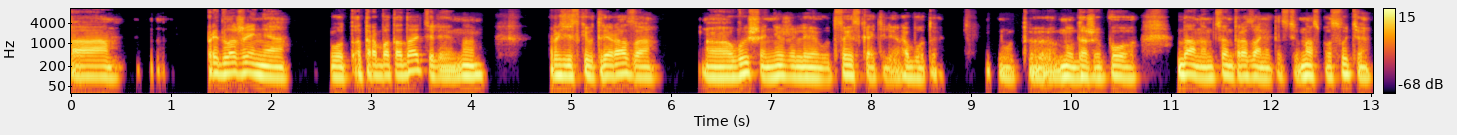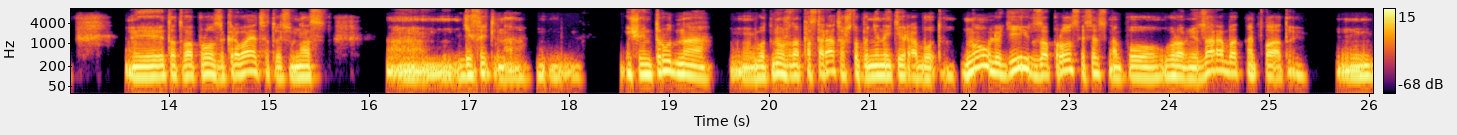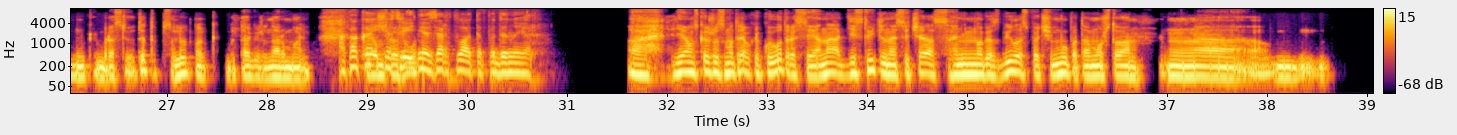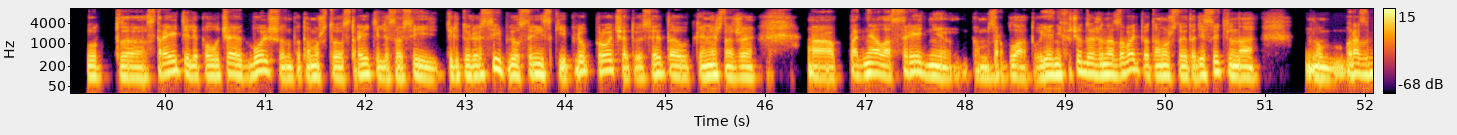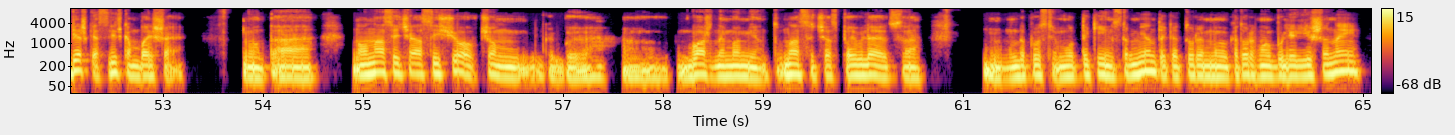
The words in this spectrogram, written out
э, предложение вот от работодателей ну, практически в три раза выше, нежели вот соискателей работы. Вот, ну, даже по данным Центра занятости. У нас, по сути, этот вопрос закрывается. То есть у нас действительно очень трудно, вот нужно постараться, чтобы не найти работу. Но у людей запрос, естественно, по уровню заработной платы как бы растет. Это абсолютно как бы также нормально. А какая сейчас скажу, средняя зарплата по ДНР? Я вам скажу, смотря в какой отрасли, она действительно сейчас немного сбилась. Почему? Потому что а, вот э, строители получают больше, ну, потому что строители со всей территории России, плюс риски и плюс прочее. То есть это, вот, конечно же, а, подняло среднюю там, зарплату. Я не хочу даже называть, потому что это действительно ну, разбежка слишком большая. Вот, а, но у нас сейчас еще в чем как бы э, важный момент. У нас сейчас появляются, допустим, вот такие инструменты, которые мы, которых мы были лишены,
